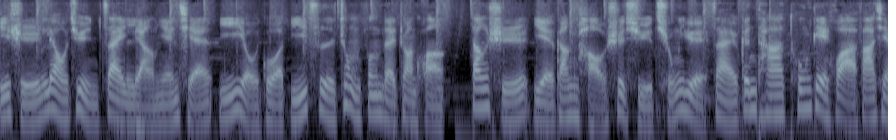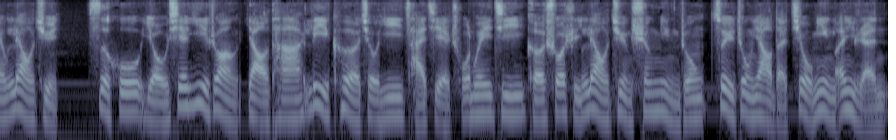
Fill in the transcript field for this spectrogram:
其实廖俊在两年前已有过一次中风的状况，当时也刚好是许琼月在跟他通电话，发现廖俊似乎有些异状，要他立刻就医才解除危机，可说是廖俊生命中最重要的救命恩人。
